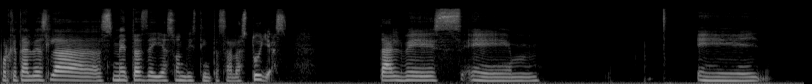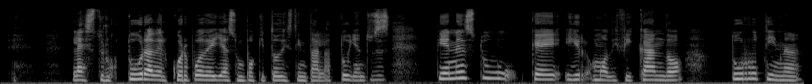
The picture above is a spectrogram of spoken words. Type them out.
porque tal vez las metas de ella son distintas a las tuyas. Tal vez eh, eh, la estructura del cuerpo de ella es un poquito distinta a la tuya. Entonces, tienes tú que ir modificando tu rutina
